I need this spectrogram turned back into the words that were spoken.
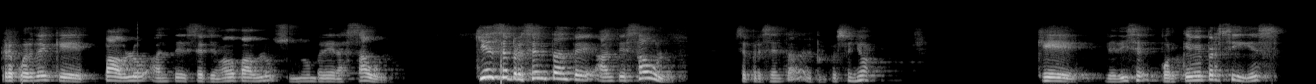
Recuerde que Pablo, antes de ser llamado Pablo, su nombre era Saulo. ¿Quién se presenta ante, ante Saulo? Se presenta el propio Señor, que le dice, ¿por qué me persigues?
